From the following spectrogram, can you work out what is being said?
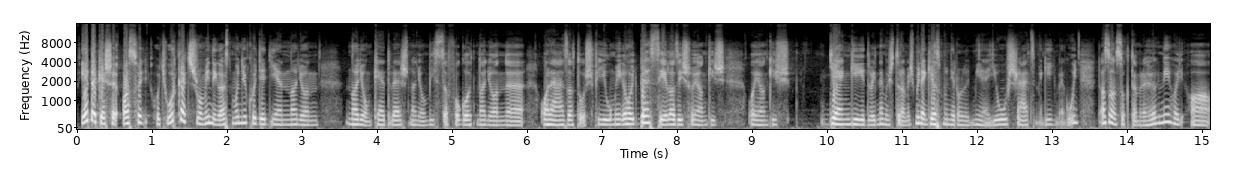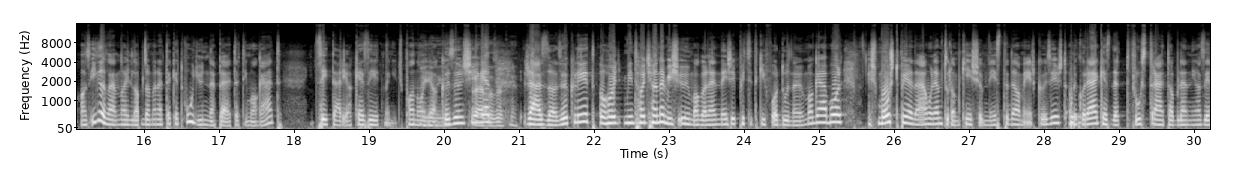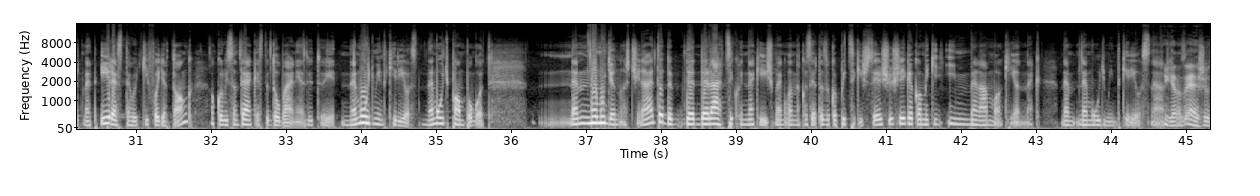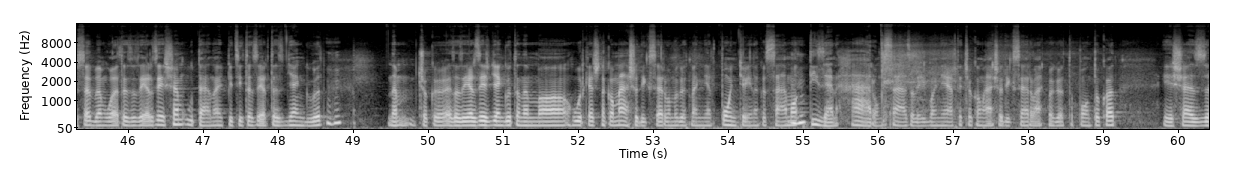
Érdekes az, hogy, hogy Hurkácsról mindig azt mondjuk, hogy egy ilyen nagyon, nagyon kedves, nagyon visszafogott, nagyon alázatos fiú, még ahogy beszél, az is olyan kis, olyan kis gyengéd, vagy nem is tudom, és mindenki azt mondja róla, hogy milyen jó srác, meg így, meg úgy. De azon szoktam röhögni, hogy a, az igazán nagy labdameneteket úgy ünnepelteti magát, így szétárja a kezét, meg így panolja igen, a közönséget, rázza az, rázza az öklét, hogy mintha nem is ő maga lenne, és egy picit kifordulna önmagából. És most például, nem tudom, később nézte de a mérkőzést, amikor elkezdett frusztráltabb lenni azért, mert érezte, hogy kifogy a tank, akkor viszont elkezdte dobálni az ütőjét. Nem úgy, mint Kirios, nem úgy pampogott nem, nem ugyanazt csinálta, de, de, de látszik, hogy neki is megvannak azért azok a pici kis szélsőségek, amik így immelámmal kijönnek. Nem, nem úgy, mint Kiriosznál. Igen, az első szedben volt ez az érzésem, utána egy picit azért ez gyengült. Uh-huh. Nem csak ez az érzés gyengült, hanem a Hurkácsnak a második szerva mögött megnyert pontjainak a száma uh-huh. 13 ban nyerte csak a második szervák mögött a pontokat, és ez,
